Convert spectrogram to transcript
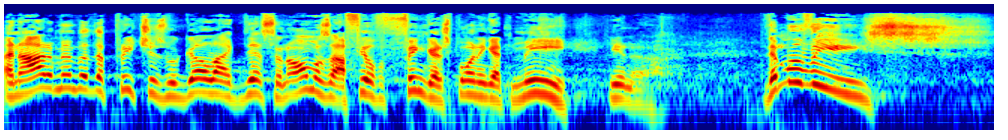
And I remember the preachers would go like this, and almost I feel fingers pointing at me, you know. The movies.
